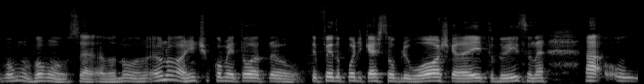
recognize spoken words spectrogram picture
vamos, vamos, eu não, eu não, a gente comentou, ter feito um podcast sobre o Oscar aí e tudo isso, né? Ah, o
